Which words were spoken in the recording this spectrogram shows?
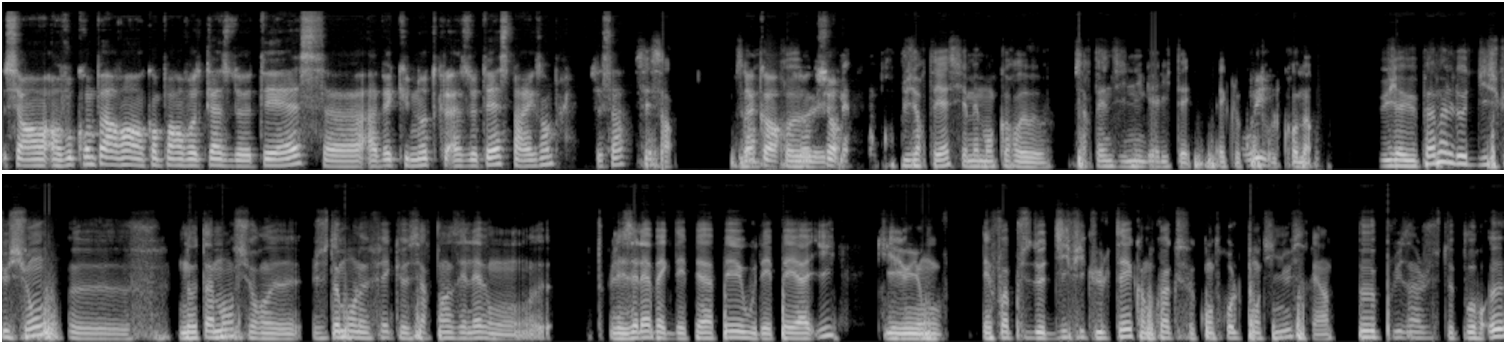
C'est en, vous comparant, en comparant votre classe de TS euh, avec une autre classe de TS, par exemple C'est ça? C'est ça. D'accord. Entre, sur... plusieurs TS, il y a même encore euh, certaines inégalités avec le contrôle commun. Il y a eu pas mal de discussions, euh, notamment sur euh, justement le fait que certains élèves ont, euh, les élèves avec des PAP ou des PAI, qui ont des fois plus de difficultés, comme quoi que ce contrôle continu serait un peu plus injuste pour eux,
